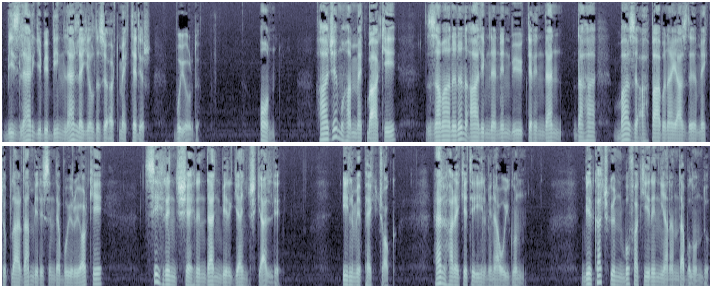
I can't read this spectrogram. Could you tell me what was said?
bizler gibi binlerle yıldızı örtmektedir buyurdu. 10. Hace Muhammed Baki zamanının alimlerinin büyüklerinden daha bazı ahbabına yazdığı mektuplardan birisinde buyuruyor ki Sihrin şehrinden bir genç geldi. İlmi pek çok. Her hareketi ilmine uygun. Birkaç gün bu fakirin yanında bulundu.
